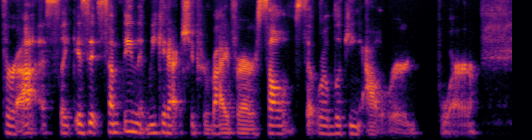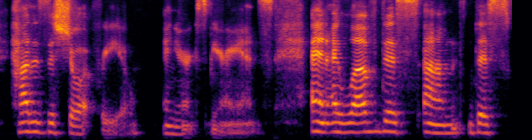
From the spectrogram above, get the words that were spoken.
for us? Like, is it something that we could actually provide for ourselves that we're looking outward for? How does this show up for you? In your experience. And I love this um, this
